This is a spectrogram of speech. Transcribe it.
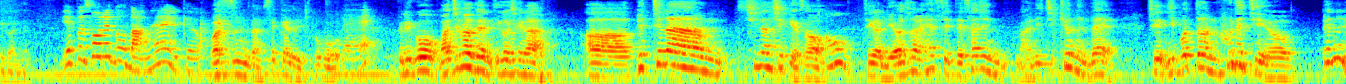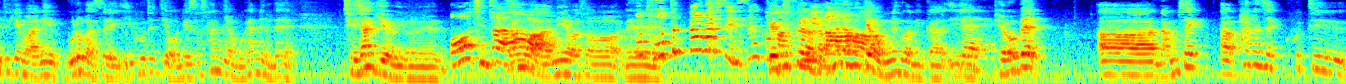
이거는. 예쁜 소리도 나는 이렇게. 맞습니다. 색깔도 이쁘고. 네. 그리고 마지막은 이거 제가 어, 베트남 시상식에서 어. 제가 리허설 했을 때 사진 많이 찍혔는데 제가 입었던 후드티예요. 팬들이 되게 많이 물어봤어요. 이 후드티 어디서 샀냐고 했는데 제작이에요 이거는. 어 진짜요? 싼거 아니어서. 네. 어, 더 특별할 수 있을 것 같습니다. 하나밖에 없는 거니까 이게 네. 베오벳 아 남색 아 파란색 후드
